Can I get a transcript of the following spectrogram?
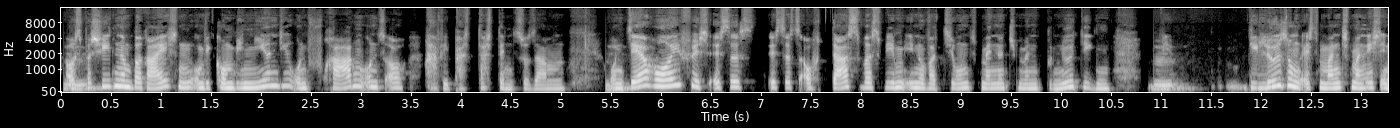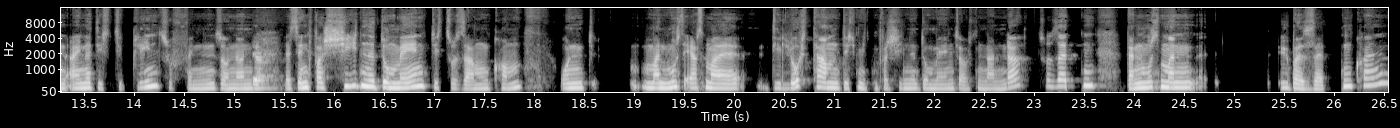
mhm. aus verschiedenen Bereichen und wir kombinieren die und fragen uns auch, ah, wie passt das denn zusammen? Mhm. Und sehr häufig ist es, ist es auch das, was wir im Innovationsmanagement benötigen. Mhm. Die Lösung ist manchmal nicht in einer Disziplin zu finden, sondern ja. es sind verschiedene Domänen, die zusammenkommen. Und man muss erstmal die Lust haben, sich mit den verschiedenen Domänen auseinanderzusetzen. Dann muss man übersetzen können,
